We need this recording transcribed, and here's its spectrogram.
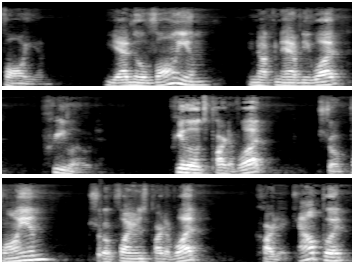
Volume. You have no volume, you're not going to have any what? Preload. Preload's part of what? Stroke volume. Stroke volume is part of what? Cardiac output.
